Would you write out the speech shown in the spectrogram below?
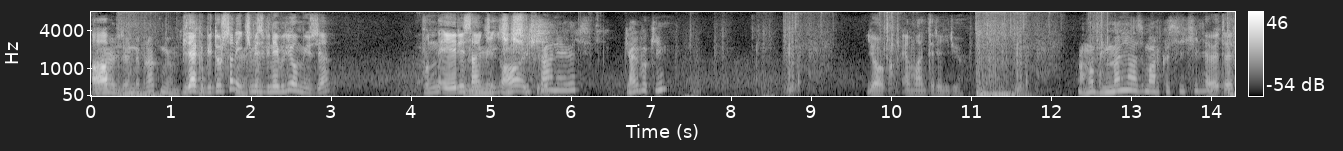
Aa, Aa üzerinde bırakmıyor musun? bir dakika bir dursana Evet, ikimiz binebiliyor muyuz ya? Bunun eğri sanki Yemin- iki Aa, kişilik iki gibi. tane evet. Gel bakayım. Yok envantere giriyor. Ama bilmen lazım arkası ikili. Evet evet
